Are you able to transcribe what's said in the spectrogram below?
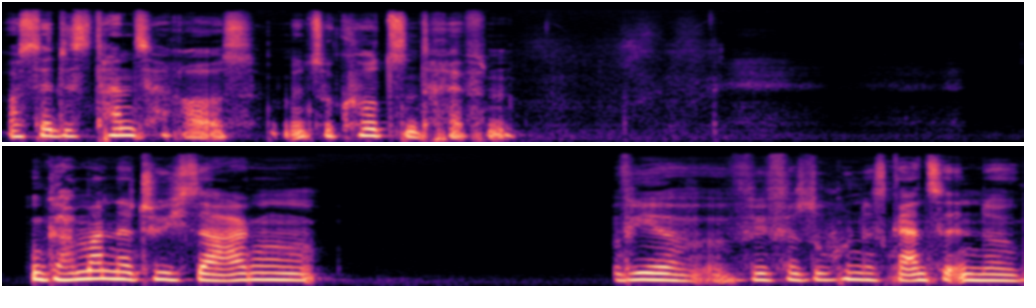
aus der Distanz heraus mit so kurzen Treffen. Und kann man natürlich sagen, wir, wir versuchen das Ganze in eine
